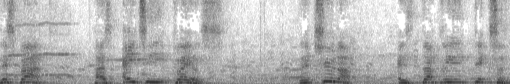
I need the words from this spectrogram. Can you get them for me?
this band has 80 players. Their tuner is Dudley Dixon.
